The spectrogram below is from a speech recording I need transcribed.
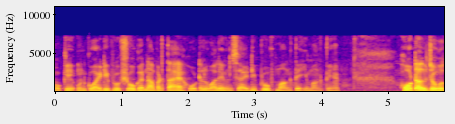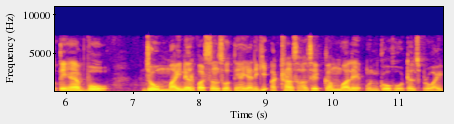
ओके, उनको आईडी प्रूफ शो करना पड़ता है। होटल वाले उनसे आईडी प्रूफ मांगते ही मांगते हैं। होटल जो होते हैं, वो जो माइनर पर्सनस होते हैं, यानी कि 18 साल से कम वाले, उनको होटल्स प्रोवाइड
